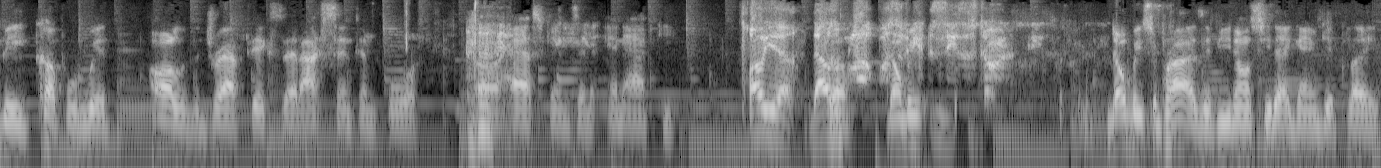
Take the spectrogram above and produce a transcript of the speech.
be coupled with all of the draft picks that I sent him for uh, Haskins and, and Apke. Oh yeah, that was So, a don't be- season started. Don't be surprised if you don't see that game get played.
